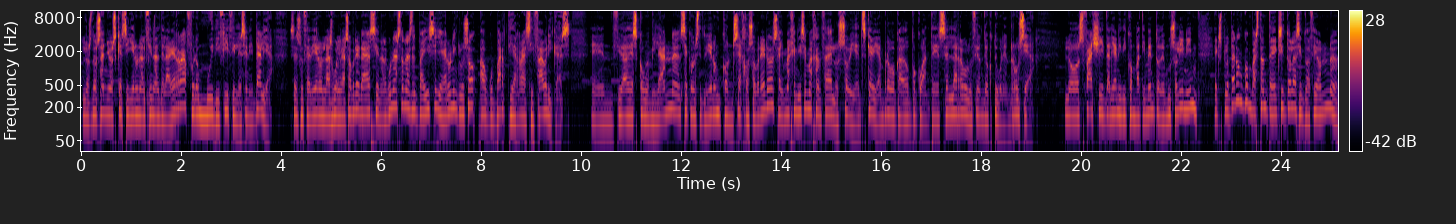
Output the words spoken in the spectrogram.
Los dos años que siguieron al final de la guerra fueron muy difíciles en Italia. Se sucedieron las huelgas obreras y en algunas zonas del país se llegaron incluso a ocupar tierras y fábricas. En ciudades como Milán se constituyeron consejos obreros a imagen y semejanza de los soviets que habían provocado poco antes la Revolución de Octubre en Rusia. Los fasci italiani di combattimento de Mussolini explotaron con bastante éxito la situación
